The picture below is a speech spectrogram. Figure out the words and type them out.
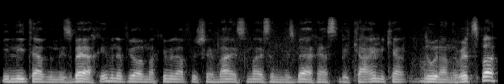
you need to have the Mizbech. Even if you're Makim Enough Shem Bayis, the Mizbech has to be Kaim, you can't do it on the Ritzpah.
